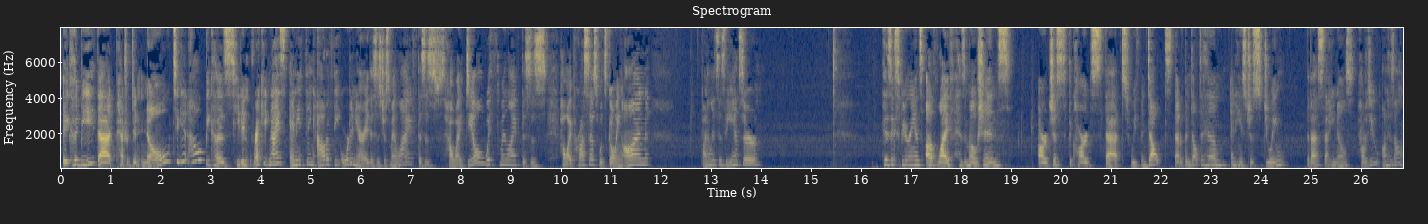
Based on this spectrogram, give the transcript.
it could be that Patrick didn't know to get help because he didn't recognize anything out of the ordinary. This is just my life. This is how I deal with my life. This is how I process what's going on. Violence is the answer. His experience of life, his emotions, are just the cards that we've been dealt, that have been dealt to him, and he's just doing the best that he knows how to do on his own.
